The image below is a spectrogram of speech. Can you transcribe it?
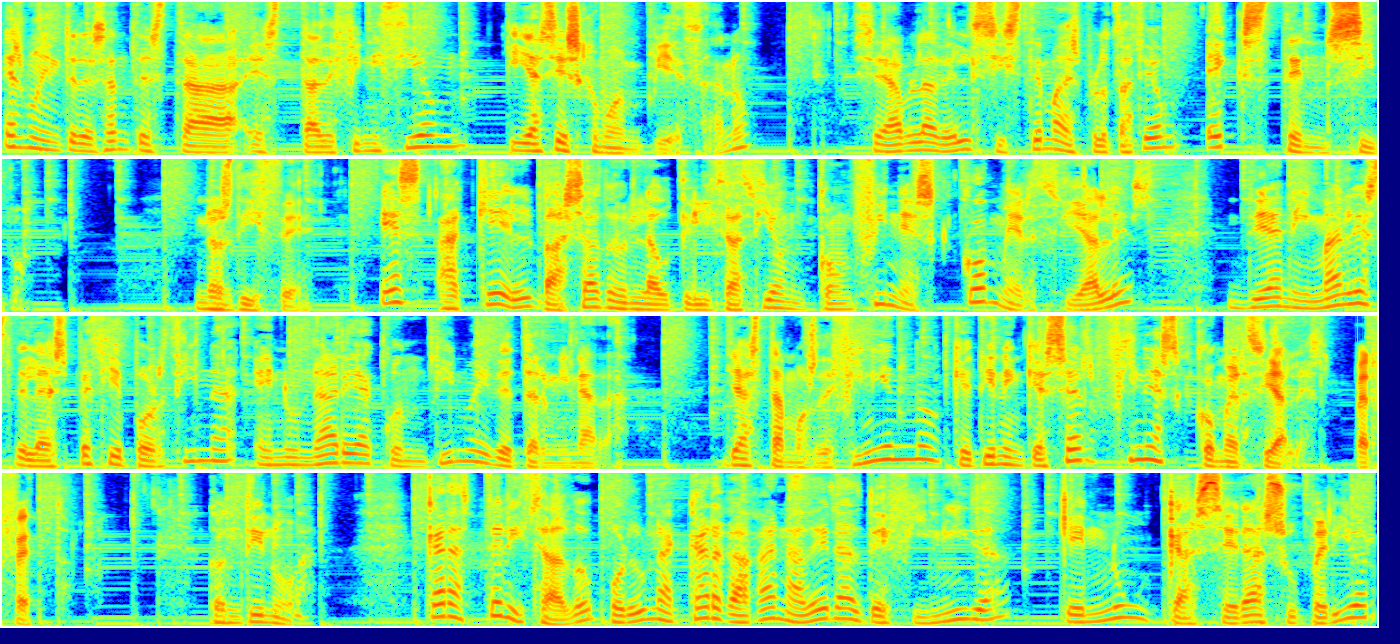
Es muy interesante esta, esta definición y así es como empieza, ¿no? Se habla del sistema de explotación extensivo. Nos dice, es aquel basado en la utilización con fines comerciales de animales de la especie porcina en un área continua y determinada. Ya estamos definiendo que tienen que ser fines comerciales. Perfecto. Continúa. Caracterizado por una carga ganadera definida que nunca será superior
